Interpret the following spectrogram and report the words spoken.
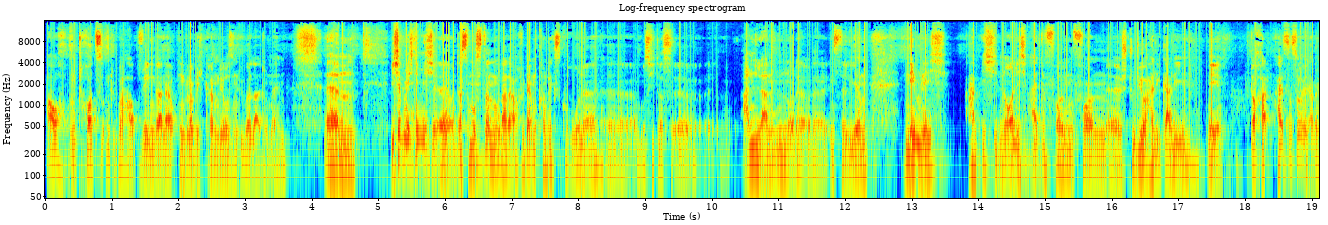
auch und trotz und überhaupt wegen deiner unglaublich grandiosen Überleitung dahin. Ähm, ich habe mich nämlich, äh, und das muss dann leider auch wieder im Kontext Corona, äh, muss ich das äh, anlanden oder, oder installieren. Nämlich habe ich neulich alte Folgen von äh, Studio Halligalli, nee, doch, he- heißt das so? Ja, ne?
